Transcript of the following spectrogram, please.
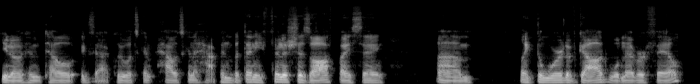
you know him tell exactly what's going how it's going to happen, but then he finishes off by saying, um, like the word of God will never fail,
